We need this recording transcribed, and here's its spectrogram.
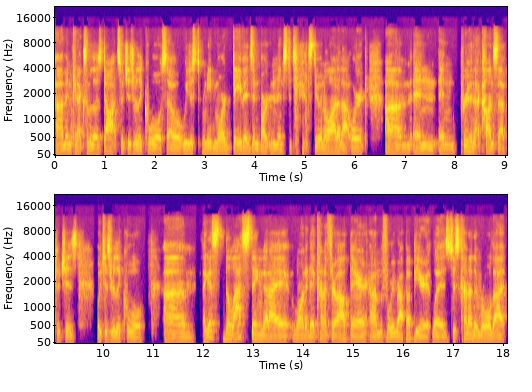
um, and connect some of those dots which is really cool. So we just we need more davids and barton institutes doing a lot of that work um, and and proving that concept which is which is really cool. Um, i guess the last thing that i wanted to kind of throw out there um, before we wrap up here was just kind of the role that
